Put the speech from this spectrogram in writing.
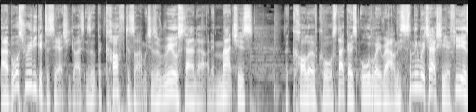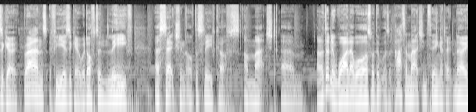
Uh, but what's really good to see actually, guys, is that the cuff design, which is a real standout, and it matches the collar, of course, that goes all the way around. This is something which actually a few years ago, brands a few years ago would often leave a section of the sleeve cuffs unmatched. Um, and I don't know why that was, whether it was a pattern matching thing, I don't know.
